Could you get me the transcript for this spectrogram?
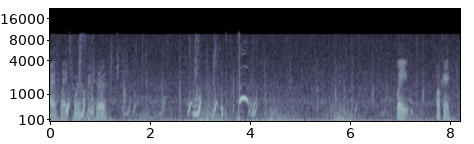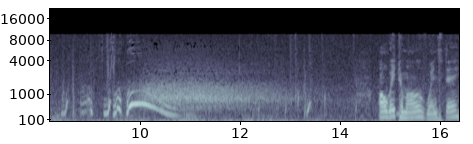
Life ones for sure. Wait, okay. Oh, wait, tomorrow, Wednesday?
